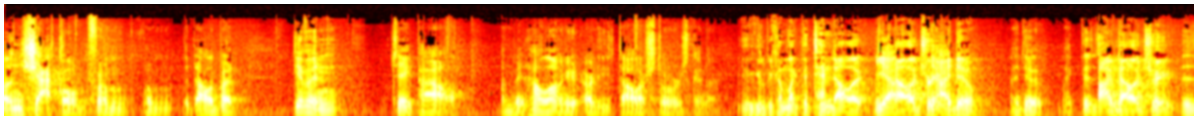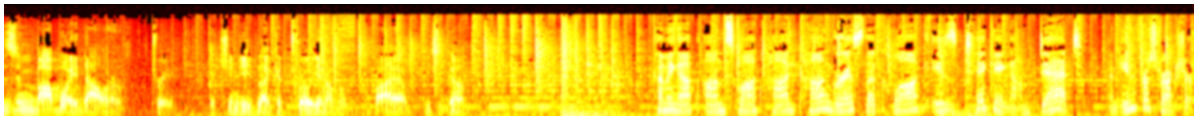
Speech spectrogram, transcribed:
unshackled from from the dollar. But given Jay Powell, I mean, how long are these dollar stores going to? You become like the $10 Yeah, Dollar Tree? yeah, I do. I do. Like the $5 Dollar Tree? the Zimbabwe dollar tree, which you need like a trillion of them to buy a piece of gum. Coming up on Squawk Pod Congress, the clock is ticking on debt, on infrastructure,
